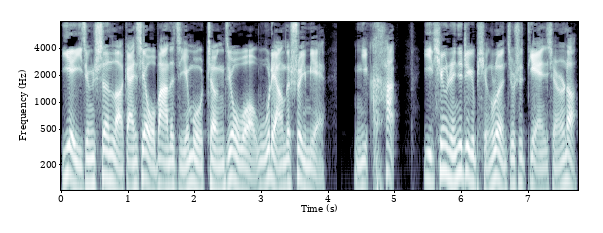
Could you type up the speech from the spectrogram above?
夜已经深了，感谢我爸的节目拯救我无良的睡眠。你看，一听人家这个评论，就是典型的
